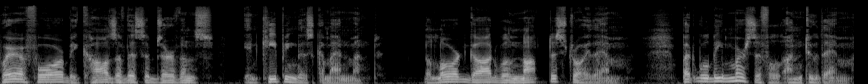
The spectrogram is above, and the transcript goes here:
Wherefore, because of this observance, in keeping this commandment, the Lord God will not destroy them, but will be merciful unto them.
